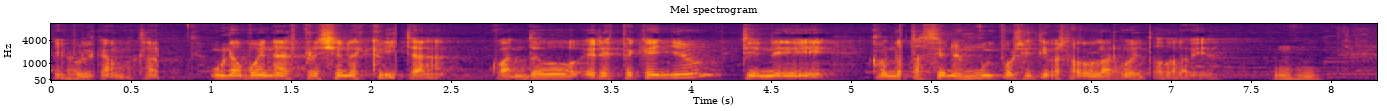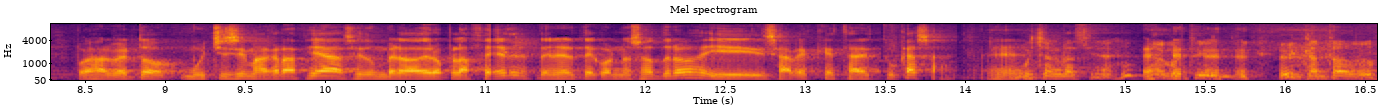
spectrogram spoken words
Y publicamos, claro. Una buena expresión escrita cuando eres pequeño tiene connotaciones muy positivas a lo largo de toda la vida. Pues Alberto, muchísimas gracias, ha sido un verdadero placer tenerte con nosotros y sabes que esta es tu casa. ¿eh? Muchas gracias, Agustín, encantado.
